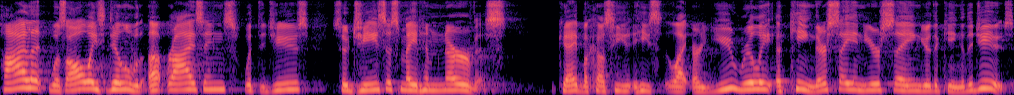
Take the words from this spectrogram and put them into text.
Pilate was always dealing with uprisings with the Jews, so Jesus made him nervous, okay, because he, he's like, Are you really a king? They're saying you're saying you're the king of the Jews.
